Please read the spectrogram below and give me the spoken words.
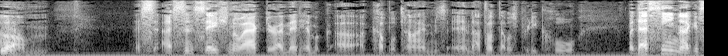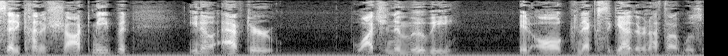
Yeah. Um, a, a sensational actor. I met him a, a couple times, and I thought that was pretty cool. But that scene, like I said, it kind of shocked me. But you know, after watching the movie, it all connects together, and I thought it was.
